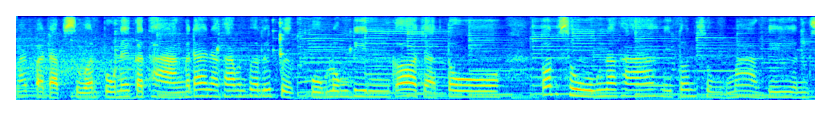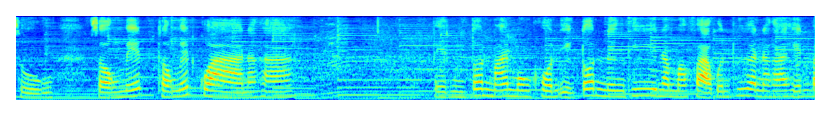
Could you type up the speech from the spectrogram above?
ไม้ประดับสวนปลูกในกระถางก็ได้นะคะเพื่อนๆหรือปลูกปลูกลงดินก็จะโตต้นสูงนะคะนี่ต้นสูงมากยืนสูง 2 เมตร 2 เมตรกว่านะคะ เป็นต้นไม้มงคลอีกต้นหนึ่งที่นำมาฝากเพื่อนๆนะคะ เห็นใบ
